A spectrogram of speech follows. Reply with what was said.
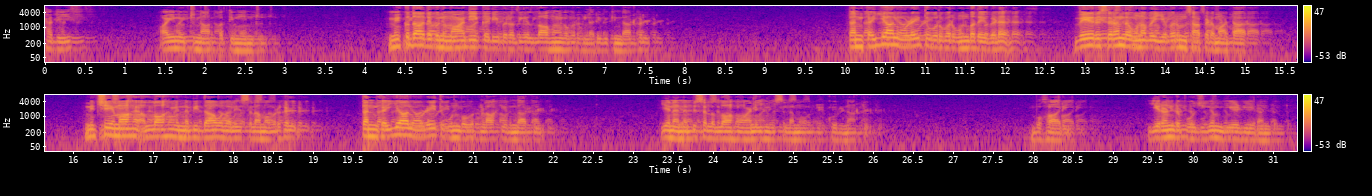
ஹதீஸ் ஐநூற்றி நாற்பத்தி மூன்று. மிகுதாதிபனு மாதி கரீப் ரதி அல்லாஹும் அவர்கள் அறிவிக்கின்றார்கள் தன் கையால் உழைத்து ஒருவர் உண்பதை விட வேறு சிறந்த உணவை எவரும் சாப்பிட மாட்டார். நிச்சயமாக அல்லாஹுவின் நபி தாவூத் அலி இஸ்லாம் அவர்கள் தன் கையால் உழைத்து உண்பவர்களாக இருந்தார்கள் என நபி சொல்லாஹு அலி வசல்லம் அவர்கள் கூறினார்கள். புகாரி இரண்டு பூஜ்ஜியம் ஏழு இரண்டு.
